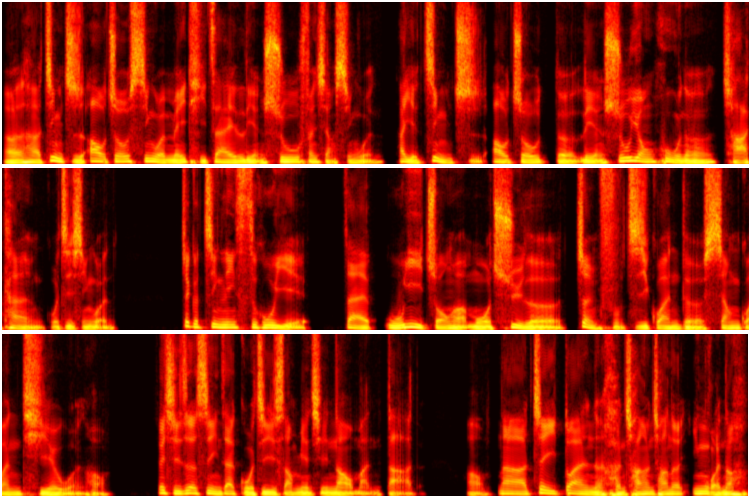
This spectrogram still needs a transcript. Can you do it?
呃，它禁止澳洲新闻媒体在脸书分享新闻，它也禁止澳洲的脸书用户呢查看国际新闻。这个禁令似乎也在无意中啊抹去了政府机关的相关贴文哈。所以其实这个事情在国际上面其实闹蛮大的。好，那这一段很长很长的英文呢，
